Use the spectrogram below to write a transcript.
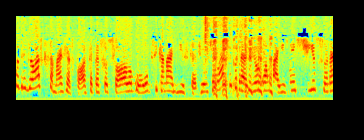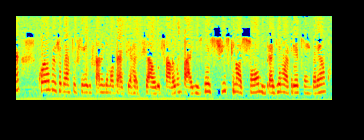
Rodrigo, eu acho que essa mais resposta é para sociólogo ou psicanalista, viu? Que eu acho que o Brasil é um país mestiço, né? Quando o Gilberto Freire fala em democracia racial, ele fala num país mestiço que nós somos, o Brasil não é preto nem branco,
